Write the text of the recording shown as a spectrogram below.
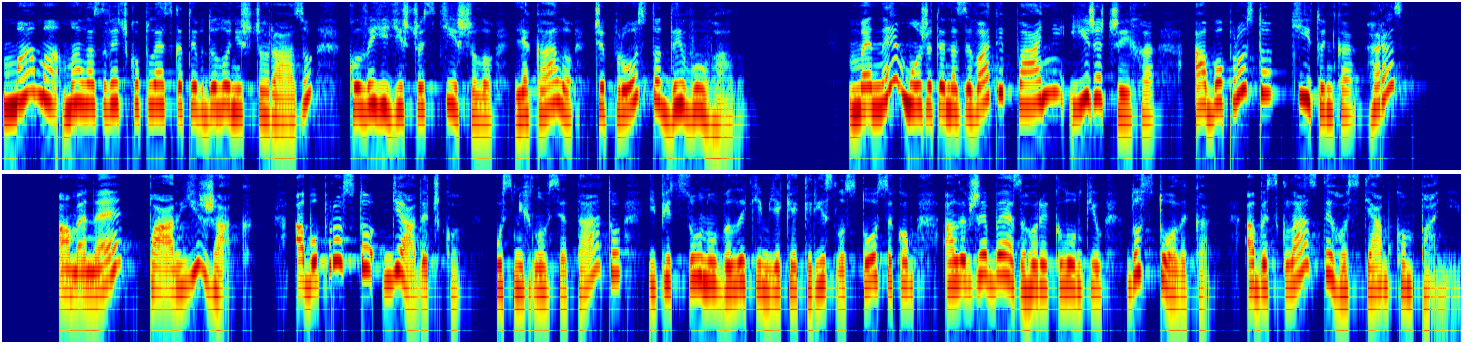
Мама мала звичку плескати в долоні щоразу, коли її щось тішило, лякало чи просто дивувало. Мене можете називати пані їжачиха або просто тітонька, гаразд? А мене пан їжак або просто дядечко. Усміхнувся тато і підсунув велике м'яке крісло з тосиком, але вже без гори клунків, до столика, аби скласти гостям компанію.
